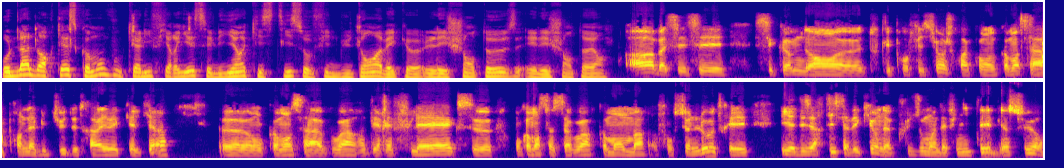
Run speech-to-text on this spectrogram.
Au-delà de l'orchestre, comment vous qualifieriez ces liens qui se tissent au fil du temps avec euh, les chanteuses et les chanteurs? Ah bah c'est c'est c'est comme dans euh, toutes les professions. Je crois qu'on commence à prendre l'habitude de travailler avec quelqu'un. Euh, on commence à avoir des réflexes. Euh, on commence à savoir comment fonctionne l'autre. Et il y a des artistes avec qui on a plus ou moins d'affinité, bien sûr.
